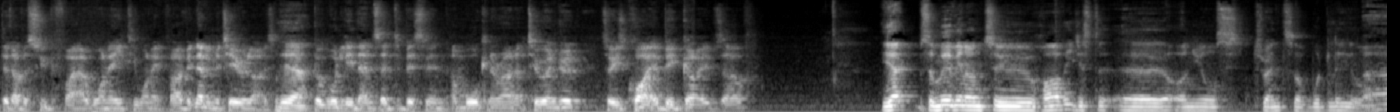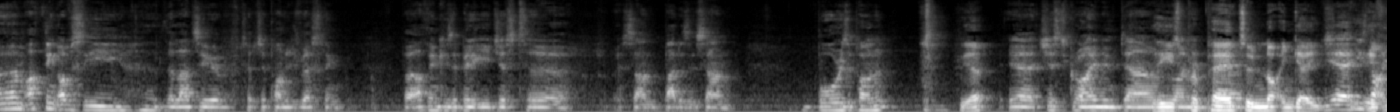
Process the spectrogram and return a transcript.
they'd have a super fight at 180, 185. It never materialised. Yeah. But Woodley then said to Bisping, "I'm walking around at 200." So he's quite a big guy himself. Yeah. So moving on to Harvey, just uh, on your strengths of Woodley, or Um, I think obviously the lads here have touched upon his wrestling, but I think his ability just to sound bad as it sounds, bore his opponent. Yeah, Yeah, just grind him down. he's prepared down. to not engage. Yeah, he's if, not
